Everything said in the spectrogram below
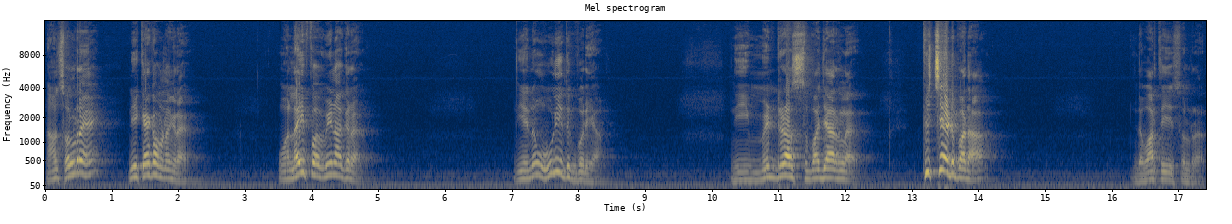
நான் சொல்கிறேன் நீ கேட்க மாட்டேங்கிற உன் லைஃப்பை வீணாக்குற. நீ என்ன ஊழியத்துக்கு போறியா? நீ மெட்ராஸ் பஜாரில் பிச்சை எடுப்பாடா? இந்த வார்த்தையை சொல்கிறார்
